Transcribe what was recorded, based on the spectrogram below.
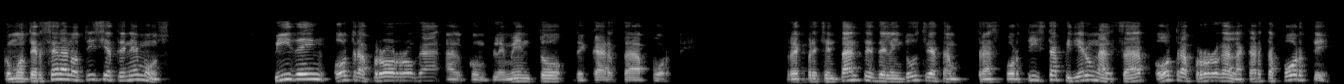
Como tercera noticia tenemos, piden otra prórroga al complemento de carta aporte. Representantes de la industria transportista pidieron al SAT otra prórroga a la carta aporte.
